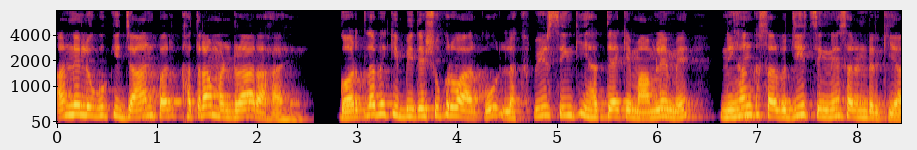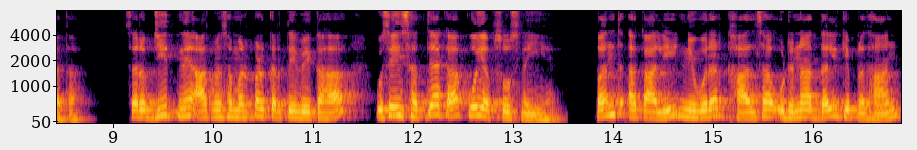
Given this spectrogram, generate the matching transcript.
अन्य लोगों की जान पर खतरा मंडरा रहा है। गौरतलब है कि बीते शुक्रवार को लखबीर सिंह की हत्या के मामले में निहंक सर्वजीत सिंह ने सरेंडर किया था। सरबजीत ने आत्मसमर्पण करते हुए कहा, उसे इस हत्या का कोई अफसोस नहीं है। पंथ अकाली निवरर खालसा उड़ना दल के प्रधान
